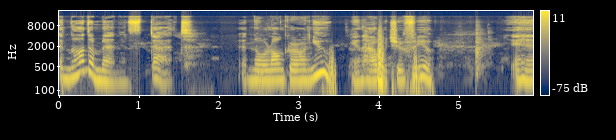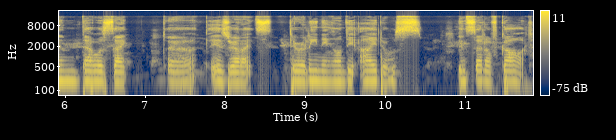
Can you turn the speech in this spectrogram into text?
another man instead, and no longer on you. And how would you feel? And that was like the, the Israelites. They were leaning on the idols instead of God.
